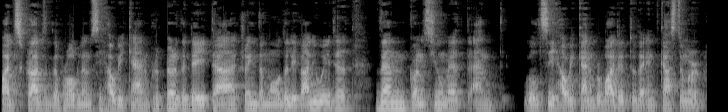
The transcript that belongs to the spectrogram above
by describing the problem, see how we can prepare the data, train the model, evaluate it, then consume it, and we'll see how we can provide it to the end customer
